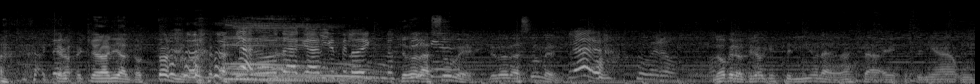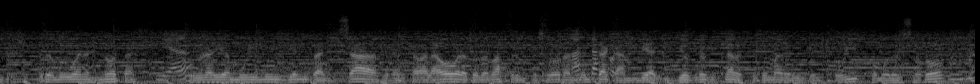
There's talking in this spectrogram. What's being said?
que, no, que no haría el doctor, ¿no? Claro, o sea, que alguien te lo que diagnostique. no la asume, que no la asumen. Claro, pero. No, pero creo que este niño la verdad está, eh, tenía un registro de muy buenas notas, ¿Ya? con una vida muy muy bien realizada, se levantaba la hora, todo lo demás, pero empezó realmente a cambiar. Y yo creo que claro, este tema del, del COVID, como lo encerró, Ujú.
